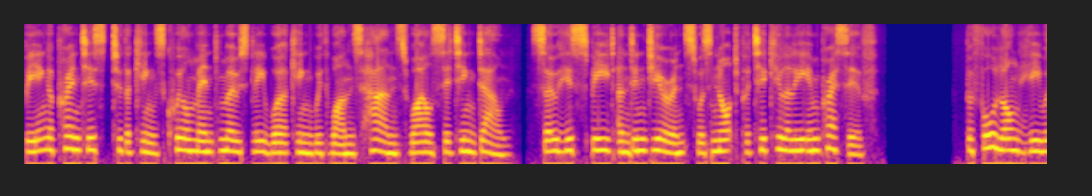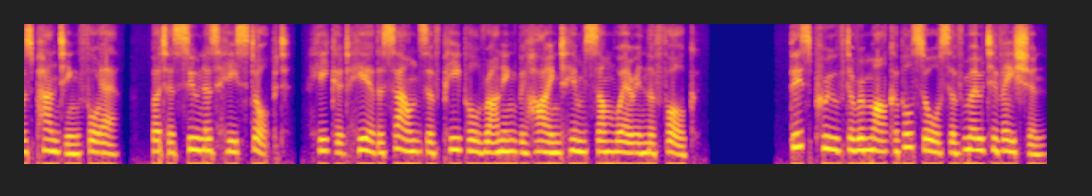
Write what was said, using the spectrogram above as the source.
being apprenticed to the king's quill meant mostly working with one's hands while sitting down, so his speed and endurance was not particularly impressive. Before long he was panting for air, but as soon as he stopped, he could hear the sounds of people running behind him somewhere in the fog. This proved a remarkable source of motivation,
